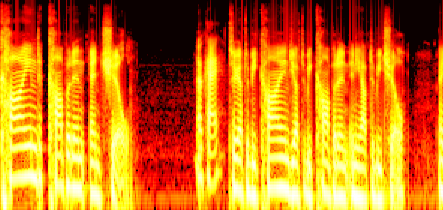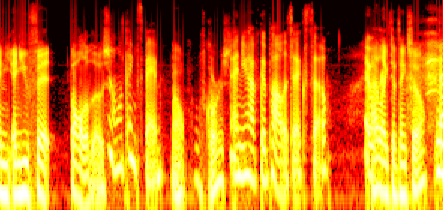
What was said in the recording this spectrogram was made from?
kind, competent, and chill. Okay. So you have to be kind, you have to be competent, and you have to be chill, and and you fit all of those. Oh, well, thanks, babe. Well, of course, And you have good politics, so. It I like to think so. it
